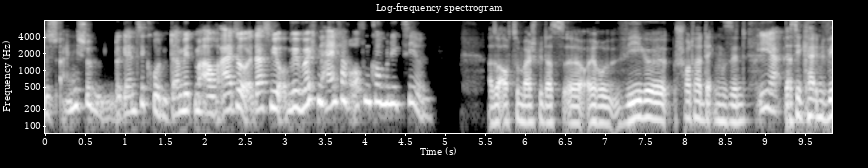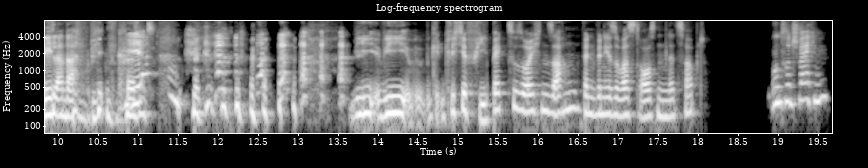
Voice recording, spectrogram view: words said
das ist eigentlich schon der ganze Grund, damit man auch, also, dass wir, wir möchten einfach offen kommunizieren. Also auch zum Beispiel, dass äh, eure Wege Schotterdecken sind, ja. dass ihr keinen WLAN anbieten könnt. Ja. wie, wie kriegt ihr Feedback zu solchen Sachen, wenn, wenn ihr sowas draußen im Netz habt? Unseren Schwächen?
